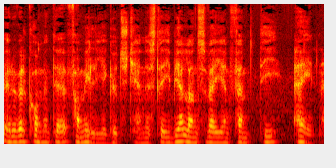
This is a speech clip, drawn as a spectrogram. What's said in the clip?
er du velkommen til familiegudstjeneste i Bjellandsveien 51.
